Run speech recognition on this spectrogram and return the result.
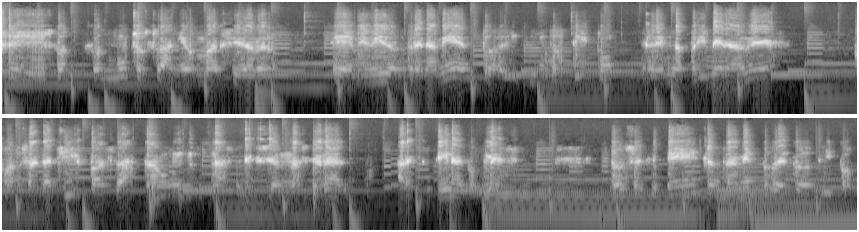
Sí, son, muchos años, Maxi, de haber eh, vivido entrenamientos de distintos tipos, desde una primera vez con sacachispas hasta una selección nacional, Argentina con Messi. Entonces he hecho entrenamientos de todo tipo.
